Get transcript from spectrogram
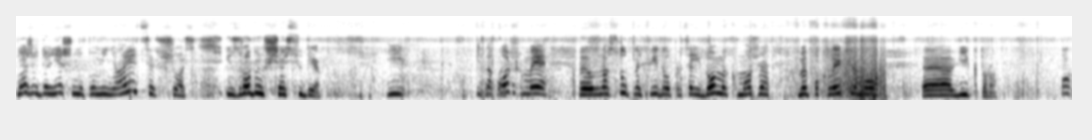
Може в дальнішому поміняється щось і зробимо ще сюди. І, і також ми е, в наступних відео про цей домик може ми покличемо е, Віктора. Так.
